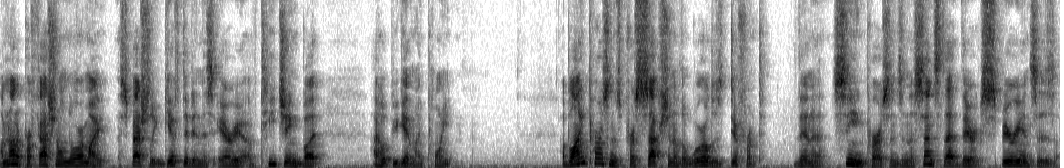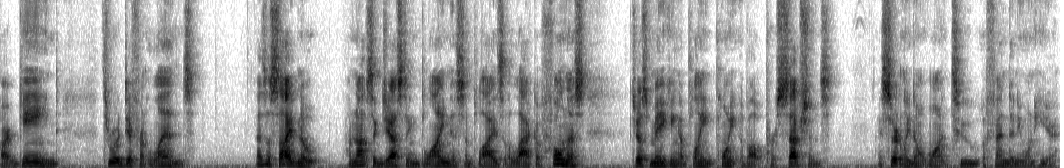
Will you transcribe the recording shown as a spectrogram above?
I'm not a professional, nor am I especially gifted in this area of teaching, but I hope you get my point. A blind person's perception of the world is different than a seeing person's in the sense that their experiences are gained through a different lens. As a side note, I'm not suggesting blindness implies a lack of fullness, just making a plain point about perceptions. I certainly don't want to offend anyone here.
